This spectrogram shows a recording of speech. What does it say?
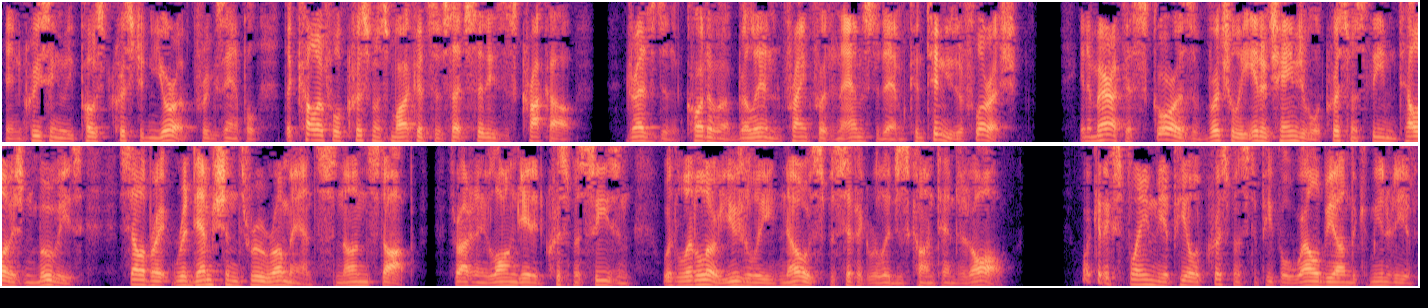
In increasingly post-Christian Europe, for example, the colorful Christmas markets of such cities as Krakow, Dresden, Cordova, Berlin, Frankfurt, and Amsterdam continue to flourish. In America, scores of virtually interchangeable Christmas-themed television movies celebrate redemption through romance non-stop throughout an elongated Christmas season with little or usually no specific religious content at all. What can explain the appeal of Christmas to people well beyond the community of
